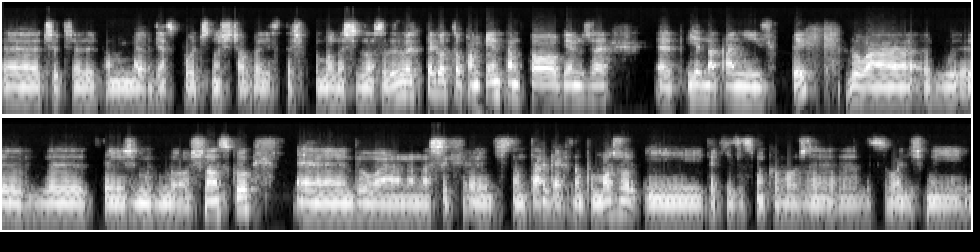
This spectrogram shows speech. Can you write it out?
e, czy, czy tam media społecznościowe jesteśmy, można się do nas odezwać. Tego co pamiętam, to wiem, że jedna pani z tych była, w, w, tutaj, jeżeli mówimy o Śląsku, e, była na naszych e, gdzieś tam targach na Pomorzu i taki zasmakował, że wysyłaliśmy jej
